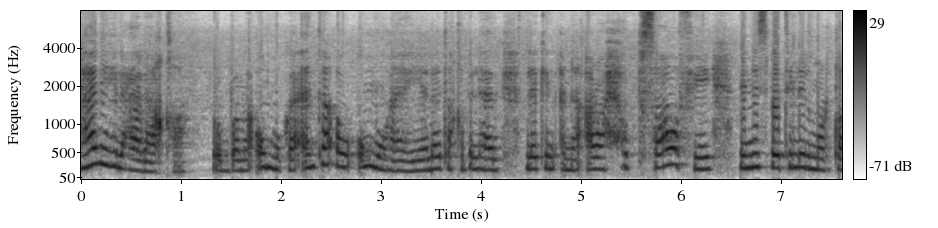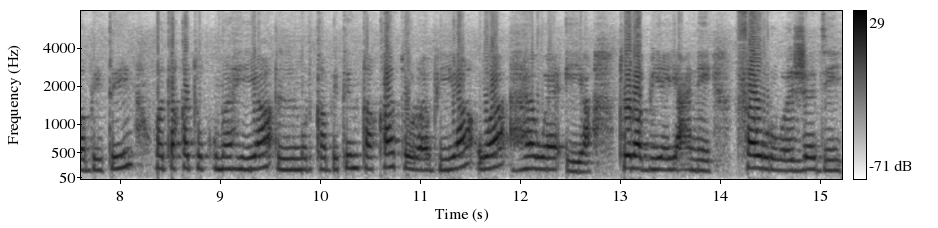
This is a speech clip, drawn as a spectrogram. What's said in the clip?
هذه العلاقة. ربما أمك أنت أو أمها هي لا تقبل هذا لكن أنا أرى حب صافي بالنسبة للمرتبطين وطاقتكما هي المرتبطين طاقة ترابية وهوائية. ترابية يعني ثور وجدي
